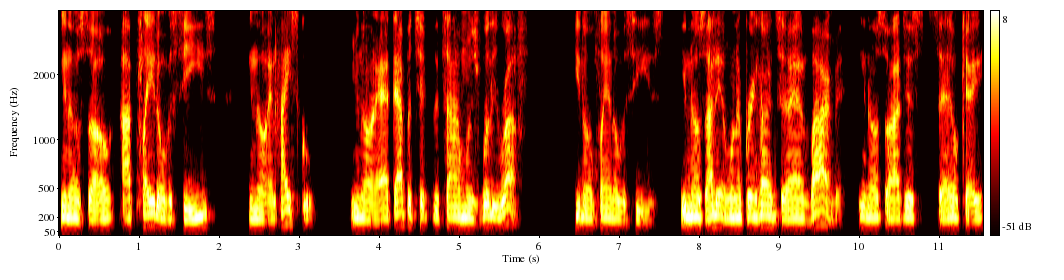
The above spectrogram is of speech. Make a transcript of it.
You know, so I played overseas, you know, in high school. You know, at that particular time was really rough, you know, playing overseas. You know, so I didn't want to bring her into that environment. You know, so I just said, okay,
